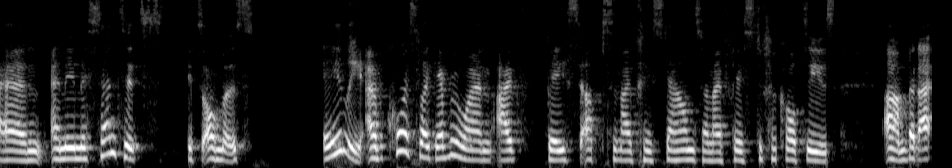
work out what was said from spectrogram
And and in a sense, it's it's almost alien. Of course, like everyone, I've faced ups and I've faced downs and I've faced difficulties. Um, but I,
